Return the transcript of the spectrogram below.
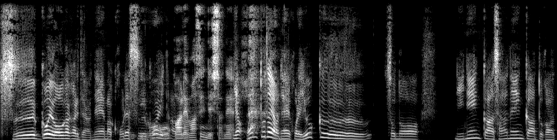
すごい大掛かりだよね。まあ、これすごいな。バレませんでしたね。いや、本当だよね。これよく、その、2年間、3年間とかっ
